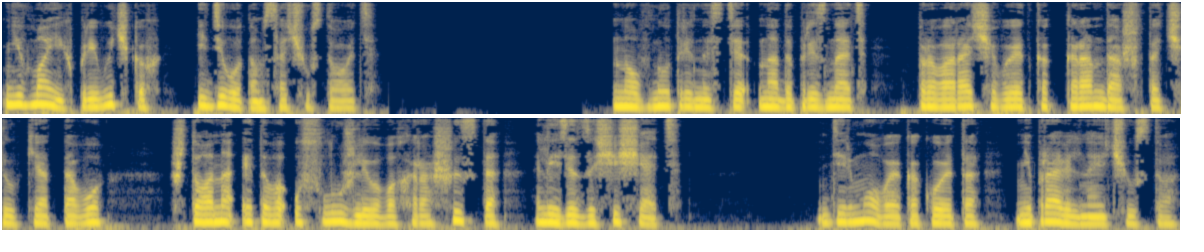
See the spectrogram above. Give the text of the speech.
Не в моих привычках идиотам сочувствовать. Но внутренности, надо признать, проворачивает как карандаш в точилке от того, что она этого услужливого хорошиста лезет защищать. Дерьмовое какое-то неправильное чувство.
